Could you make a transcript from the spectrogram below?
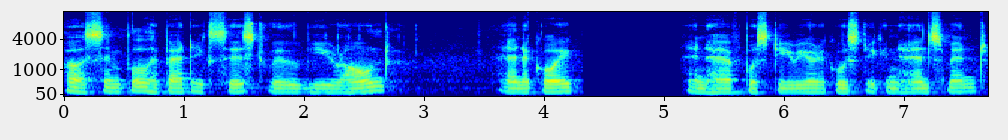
A simple hepatic cyst will be round, anechoic, and have posterior acoustic enhancement.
